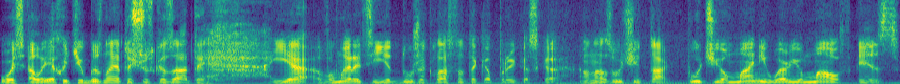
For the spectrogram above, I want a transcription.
Ось, але я хотів би, знаєте, що сказати. Є в Америці є дуже класна така приказка. Вона звучить так: Put your money where your mouth is.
